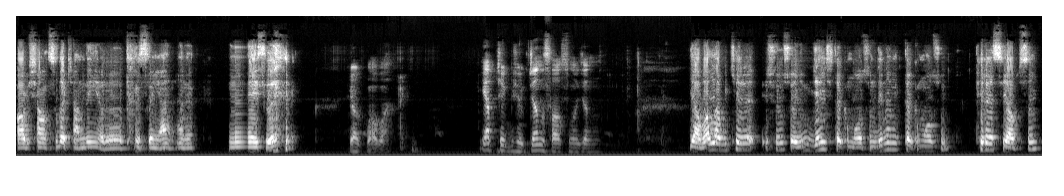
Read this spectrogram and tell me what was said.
Abi şansı da kendin yaratırsın yani hani neyse. Yok baba. Yapacak bir şey yok. Canı sağ olsun hocanın. Ya valla bir kere şunu söyleyeyim. Genç takım olsun, dinamik takım olsun. Pres yapsın.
